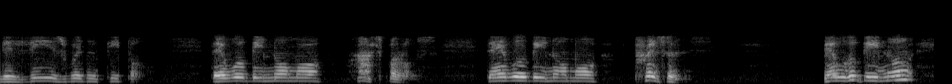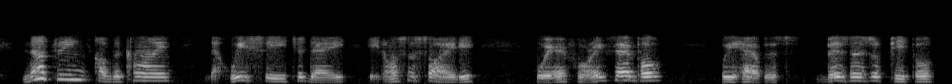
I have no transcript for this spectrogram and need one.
disease ridden people, there will be no more hospitals, there will be no more prisons, there will be no nothing of the kind that we see today in our society, where, for example, we have this business of people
